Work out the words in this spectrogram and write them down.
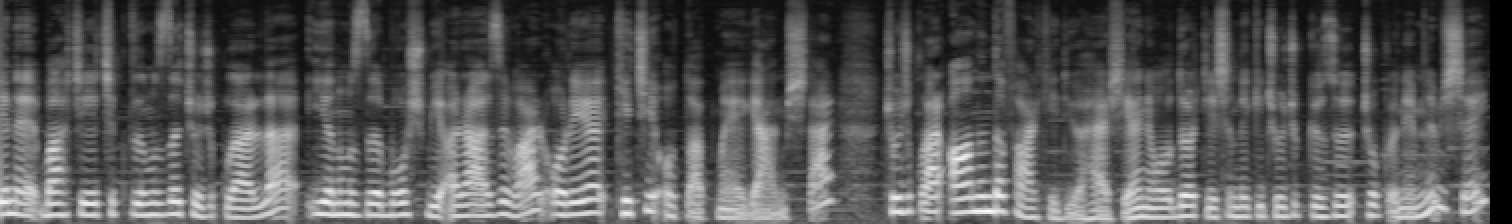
gene bahçeye çıktığımızda çocuklarla yanımızda boş bir arazi var. Oraya keçi otlatmaya gelmişler. Çocuklar anında fark ediyor her şeyi. Yani o 4 yaşındaki çocuk gözü çok önemli bir şey.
